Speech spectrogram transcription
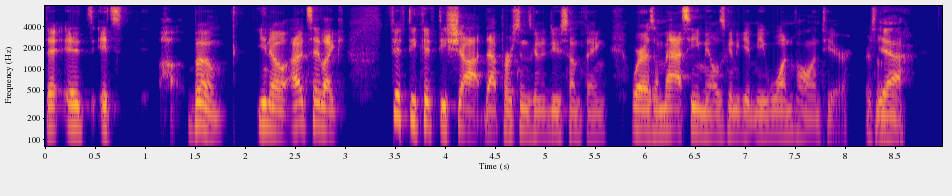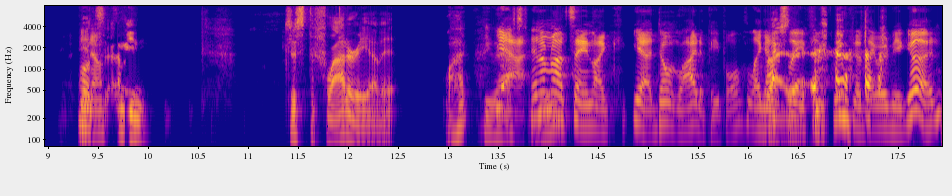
That it's it's boom. You know, I would say like 50-50 shot that person's going to do something, whereas a mass email is going to get me one volunteer or something. Yeah. You know? I mean, just the flattery of it. What? You yeah, asked and I'm not saying like, yeah, don't lie to people. Like, Right, actually, right. if you think that they would be good,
